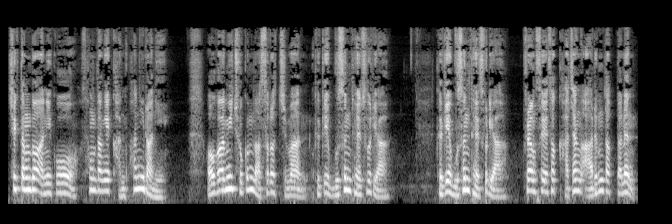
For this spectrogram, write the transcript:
식당도 아니고 성당의 간판이라니. 어감이 조금 낯설었지만 그게 무슨 대소리야. 그게 무슨 대소리야. 프랑스에서 가장 아름답다는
